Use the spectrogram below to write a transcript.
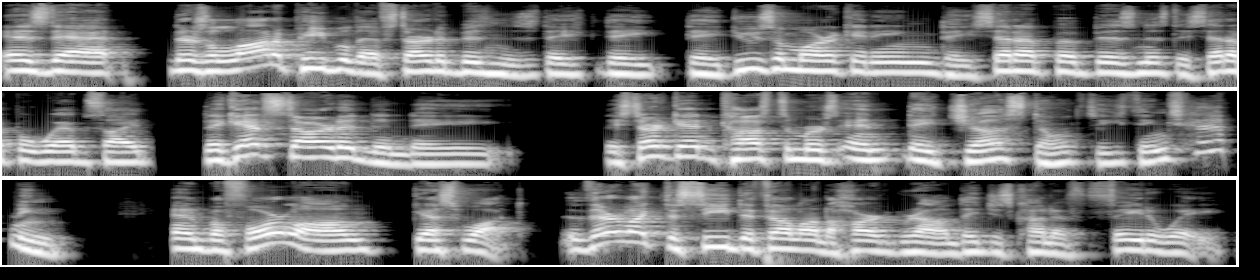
is that there's a lot of people that have started business. They, they, they do some marketing. They set up a business. They set up a website. They get started and they, they start getting customers and they just don't see things happening. And before long, guess what? They're like the seed that fell onto hard ground. They just kind of fade away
